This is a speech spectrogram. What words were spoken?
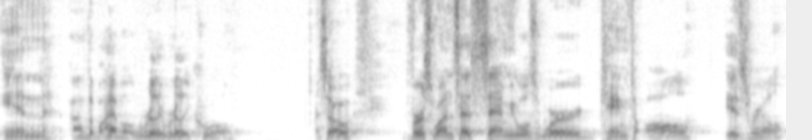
in uh, the Bible. Really, really cool. So, verse 1 says Samuel's word came to all Israel.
